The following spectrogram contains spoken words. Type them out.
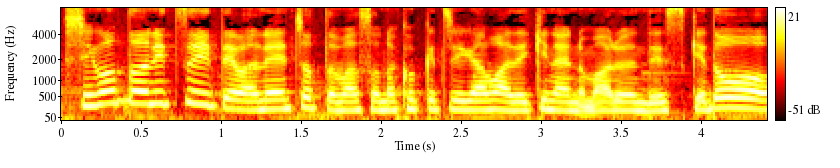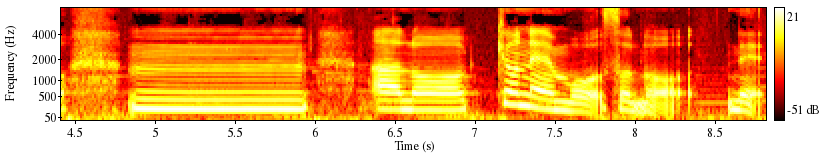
仕事についてはねちょっとまあその告知がまあできないのもあるんですけどうーんあの去年もそのね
